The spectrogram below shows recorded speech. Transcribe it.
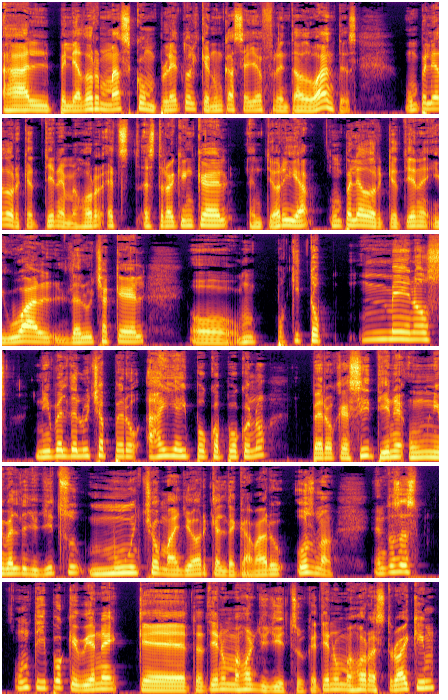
al peleador más completo el que nunca se haya enfrentado antes. Un peleador que tiene mejor striking que él, en teoría. Un peleador que tiene igual de lucha que él o un poquito menos nivel de lucha, pero ahí hay poco a poco, ¿no? Pero que sí tiene un nivel de jiu-jitsu mucho mayor que el de Kamaru Usman. Entonces, un tipo que viene, que te tiene un mejor jiu-jitsu, que tiene un mejor striking,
